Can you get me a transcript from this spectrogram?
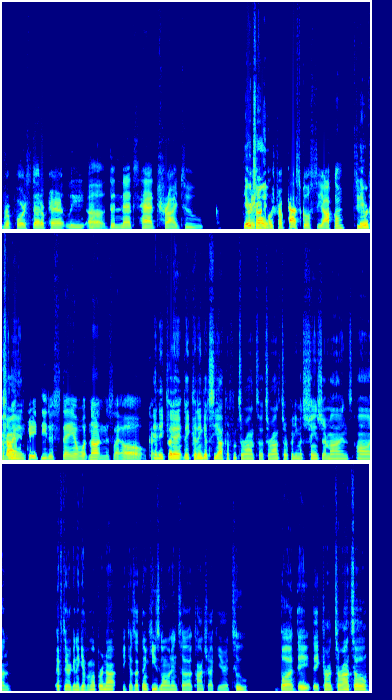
reports that apparently uh, the Nets had tried to They were trying. push for Pascal Siakam to They were convince KD to stay and whatnot, and it's like, oh, okay. and they couldn't they couldn't get Siakam from Toronto. Toronto pretty much changed their minds on if they're gonna give him up or not because I think he's going into a contract year too. But Mm. they they current Toronto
